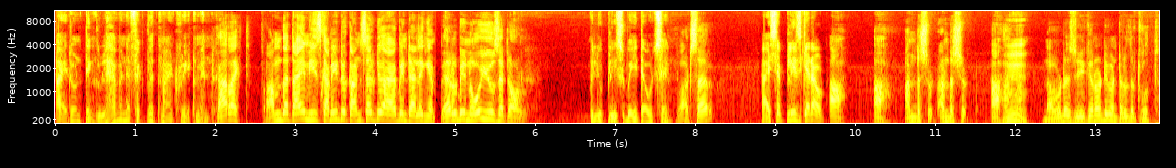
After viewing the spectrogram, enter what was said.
I don't think will have an effect with my treatment. Correct. From the time he's coming to consult you, I have been telling him there will be no use at all. Will you please wait outside? What, sir? I said please get out. Ah, ah, understood, understood. Ah, ah. Nowadays, we cannot even tell the truth.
